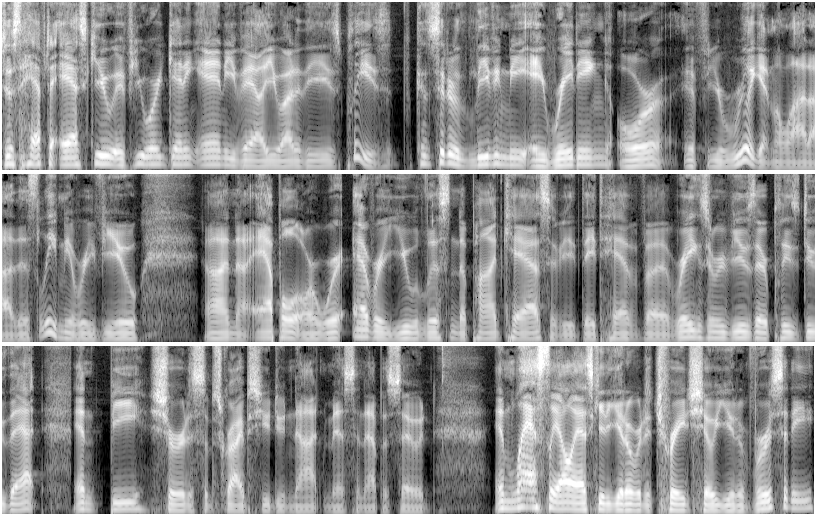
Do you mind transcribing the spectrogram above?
just have to ask you if you are getting any value out of these, please consider leaving me a rating, or if you're really getting a lot out of this, leave me a review on uh, Apple or wherever you listen to podcasts. If you, they have uh, ratings and reviews there, please do that. And be sure to subscribe so you do not miss an episode. And lastly, I'll ask you to get over to Trade Show University,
